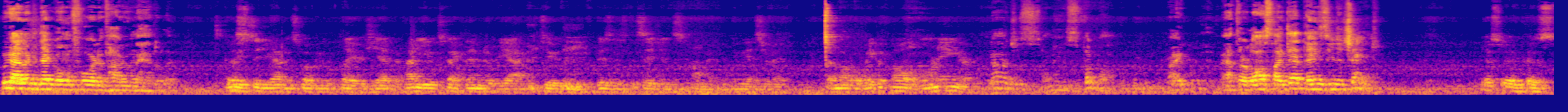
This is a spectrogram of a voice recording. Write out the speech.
we got to look at that going forward of how we're going to handle it. I you said you haven't spoken to the players yet, but how do you expect them to react to the business decisions comment from you yesterday? Is that more of a wake-up call, a warning, or? No, just I mean, it's football, right? After a loss like that, things need to change. Yesterday, because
